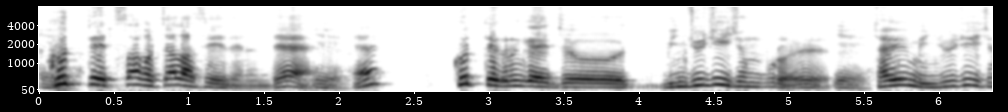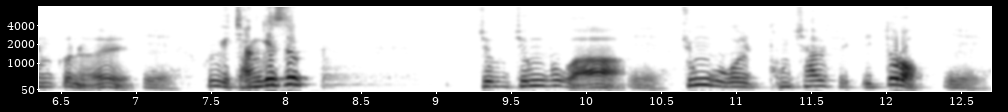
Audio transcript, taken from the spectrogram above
예. 그때 싹을 잘랐어야 되는데, 예. 예? 그때 그러니까 저 민주주의 정부를 예. 자유민주주의 정권을 예, 그러니까 장개석 정, 정부가 예, 중국을 통치할 수 있도록 예,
